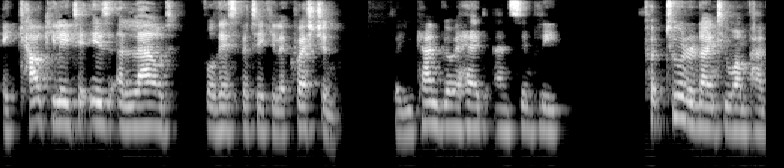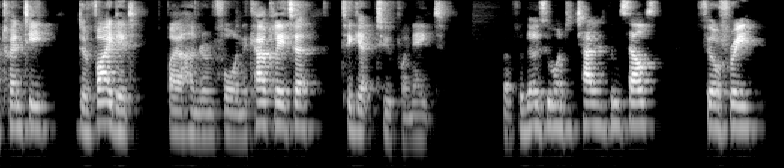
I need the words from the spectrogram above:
a calculator is allowed for this particular question. So you can go ahead and simply put £291.20 divided by 104 in the calculator to get 2.8. But for those who want to challenge themselves, feel free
